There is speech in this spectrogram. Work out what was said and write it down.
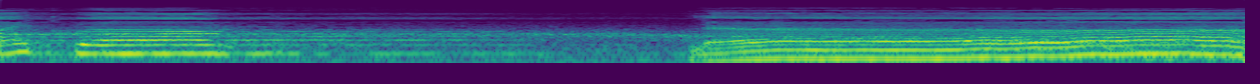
akbar, la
